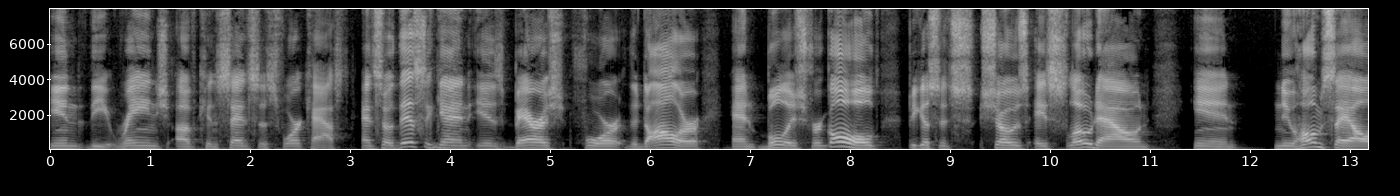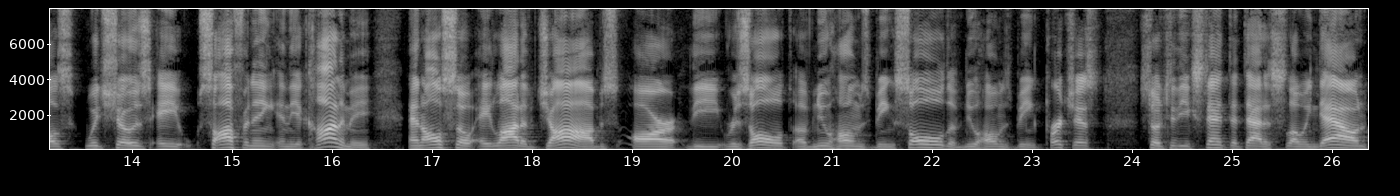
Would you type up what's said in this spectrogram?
in the range of consensus forecast. And so this again is bearish for the dollar and bullish for gold because it shows a slowdown in new home sales, which shows a softening in the economy. And also, a lot of jobs are the result of new homes being sold, of new homes being purchased. So, to the extent that that is slowing down,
